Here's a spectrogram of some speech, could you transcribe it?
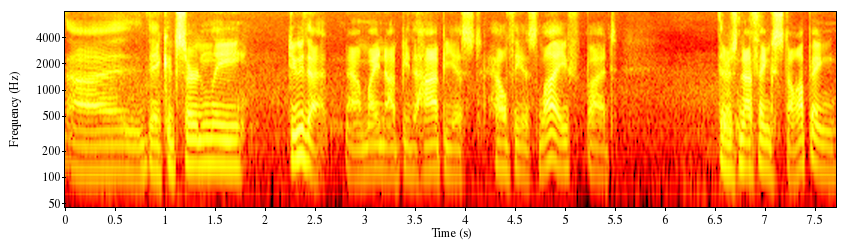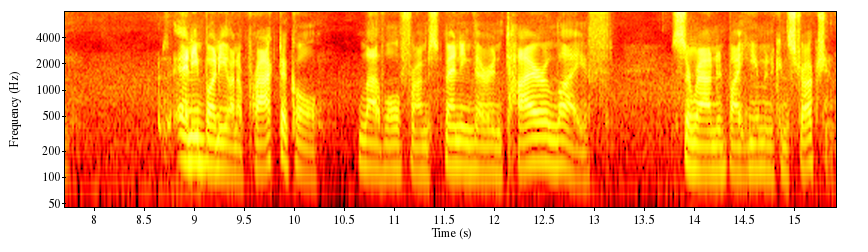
uh, they could certainly do that. Now, might not be the happiest, healthiest life, but there's nothing stopping anybody on a practical level from spending their entire life surrounded by human construction.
